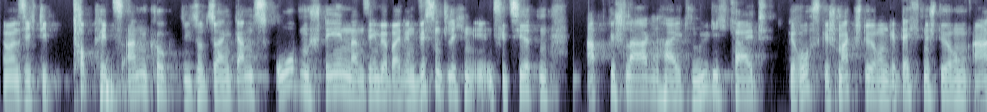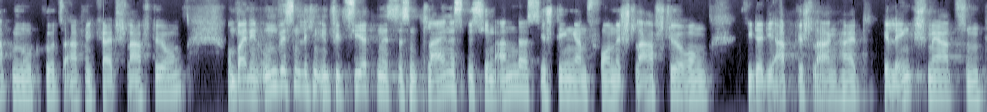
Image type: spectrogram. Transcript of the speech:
Wenn man sich die Top-Hits anguckt, die sozusagen ganz oben stehen, dann sehen wir bei den wissentlichen Infizierten Abgeschlagenheit, Müdigkeit, Geruchs-, Geschmacksstörung, Gedächtnisstörung, Atemnot, Kurzatmigkeit, Schlafstörung. Und bei den unwissentlichen Infizierten ist es ein kleines bisschen anders. Hier stehen ganz vorne Schlafstörungen, wieder die Abgeschlagenheit, Gelenkschmerzen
